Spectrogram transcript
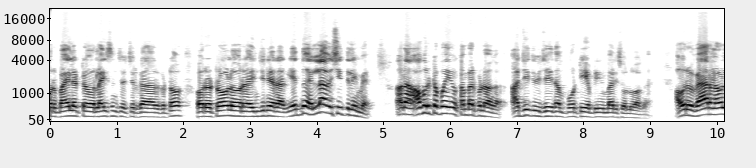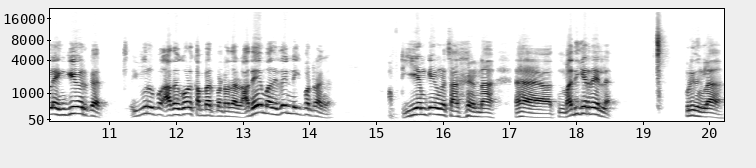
ஒரு பைலட் ஒரு லைசன்ஸ் வச்சுருக்காரா இருக்கட்டும் ஒரு ட்ரோல் ஒரு இன்ஜினியராக இருக்கு எதுவும் எல்லா விஷயத்துலையுமே. ஆனால் அவர்கிட்ட போய் கம்பேர் பண்ணுவாங்க. அஜித் விஜய் தான் போட்டி அப்படின்னு மாதிரி சொல்லுவாங்க. அவர் வேறு லெவலில் எங்கேயோ இருக்கார். இவர் அதை கூட கம்பேர் பண்ணுறதா அதே மாதிரி தான் இன்றைக்கி பண்ணுறாங்க டிஎம்கே இவங்க ச- நான் மதிக்கிறதே இல்லை. புரியுதுங்களா?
